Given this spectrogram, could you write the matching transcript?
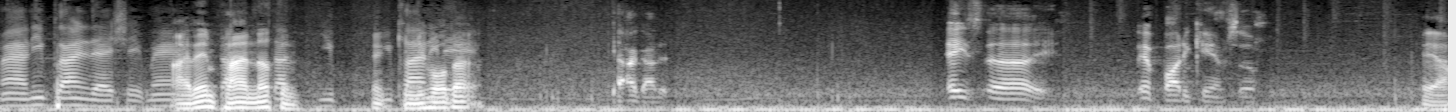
Man, you planted that shit, man. I didn't Stop- plan stop- nothing. You, Can, you can you hold it. that? Yeah, I got it. Hey, uh, we have body cam, so Yeah.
